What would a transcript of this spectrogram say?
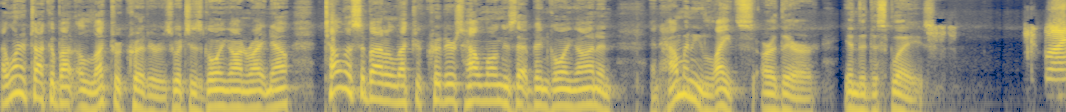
I want to talk about electric critters, which is going on right now. Tell us about electric critters. How long has that been going on, and and how many lights are there in the displays? Well, I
